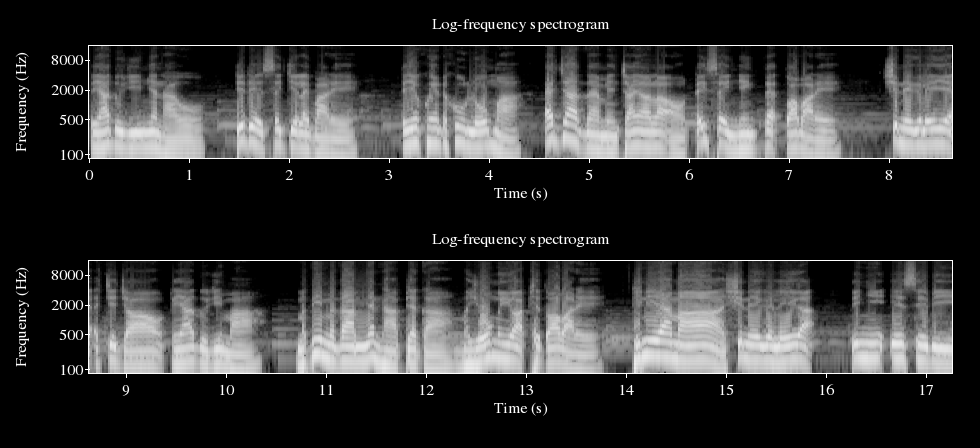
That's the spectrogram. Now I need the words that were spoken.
တရားသူကြီးမျက်နှာကို တိတိစိတ်ကြည့်လိုက်ပါတယ်တရားခွင်တစ်ခုလုံးမှာအကြတန်ပင်ကြားရလောက်အောင်တိတ်ဆိတ်ငြိမ်သက်သွားပါတယ်ရှစ်နေကလေးရဲ့အကြစ်ကြောင့်တရားသူကြီးမှာမတိမတာမျက်နှာပြက်ကမယိုးမရွဖြစ်သွားပါတယ်ဒီနေရာမှာရှစ်နေကလေးကတင်းကြီးအေးဆေးပြီး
